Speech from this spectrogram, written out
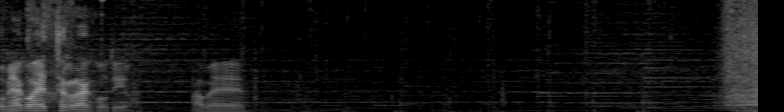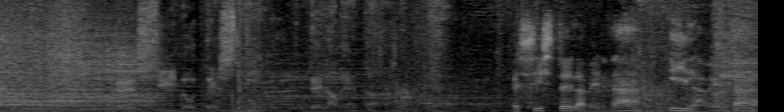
me voy a coger este rasgo, tío. A ver... He sido testigo de la verdad. Existe la verdad y la verdad.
